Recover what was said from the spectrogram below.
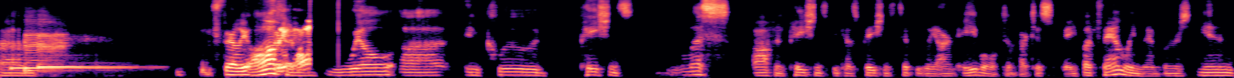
um, fairly often will uh, include patients less often patients because patients typically aren't able to participate, but family members in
